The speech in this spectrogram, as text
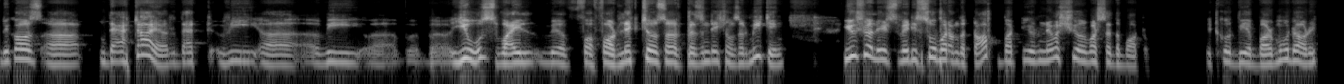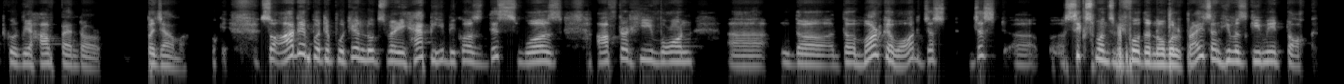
because uh, the attire that we uh, we uh, use while for, for lectures or presentations or meeting usually it's very sober on the top but you're never sure what's at the bottom. It could be a bermuda or it could be a half pant or pajama okay. So Ardem Patapoutian looks very happy because this was after he won uh, the the mark award just just uh, six months before the Nobel Prize and he was giving a talk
